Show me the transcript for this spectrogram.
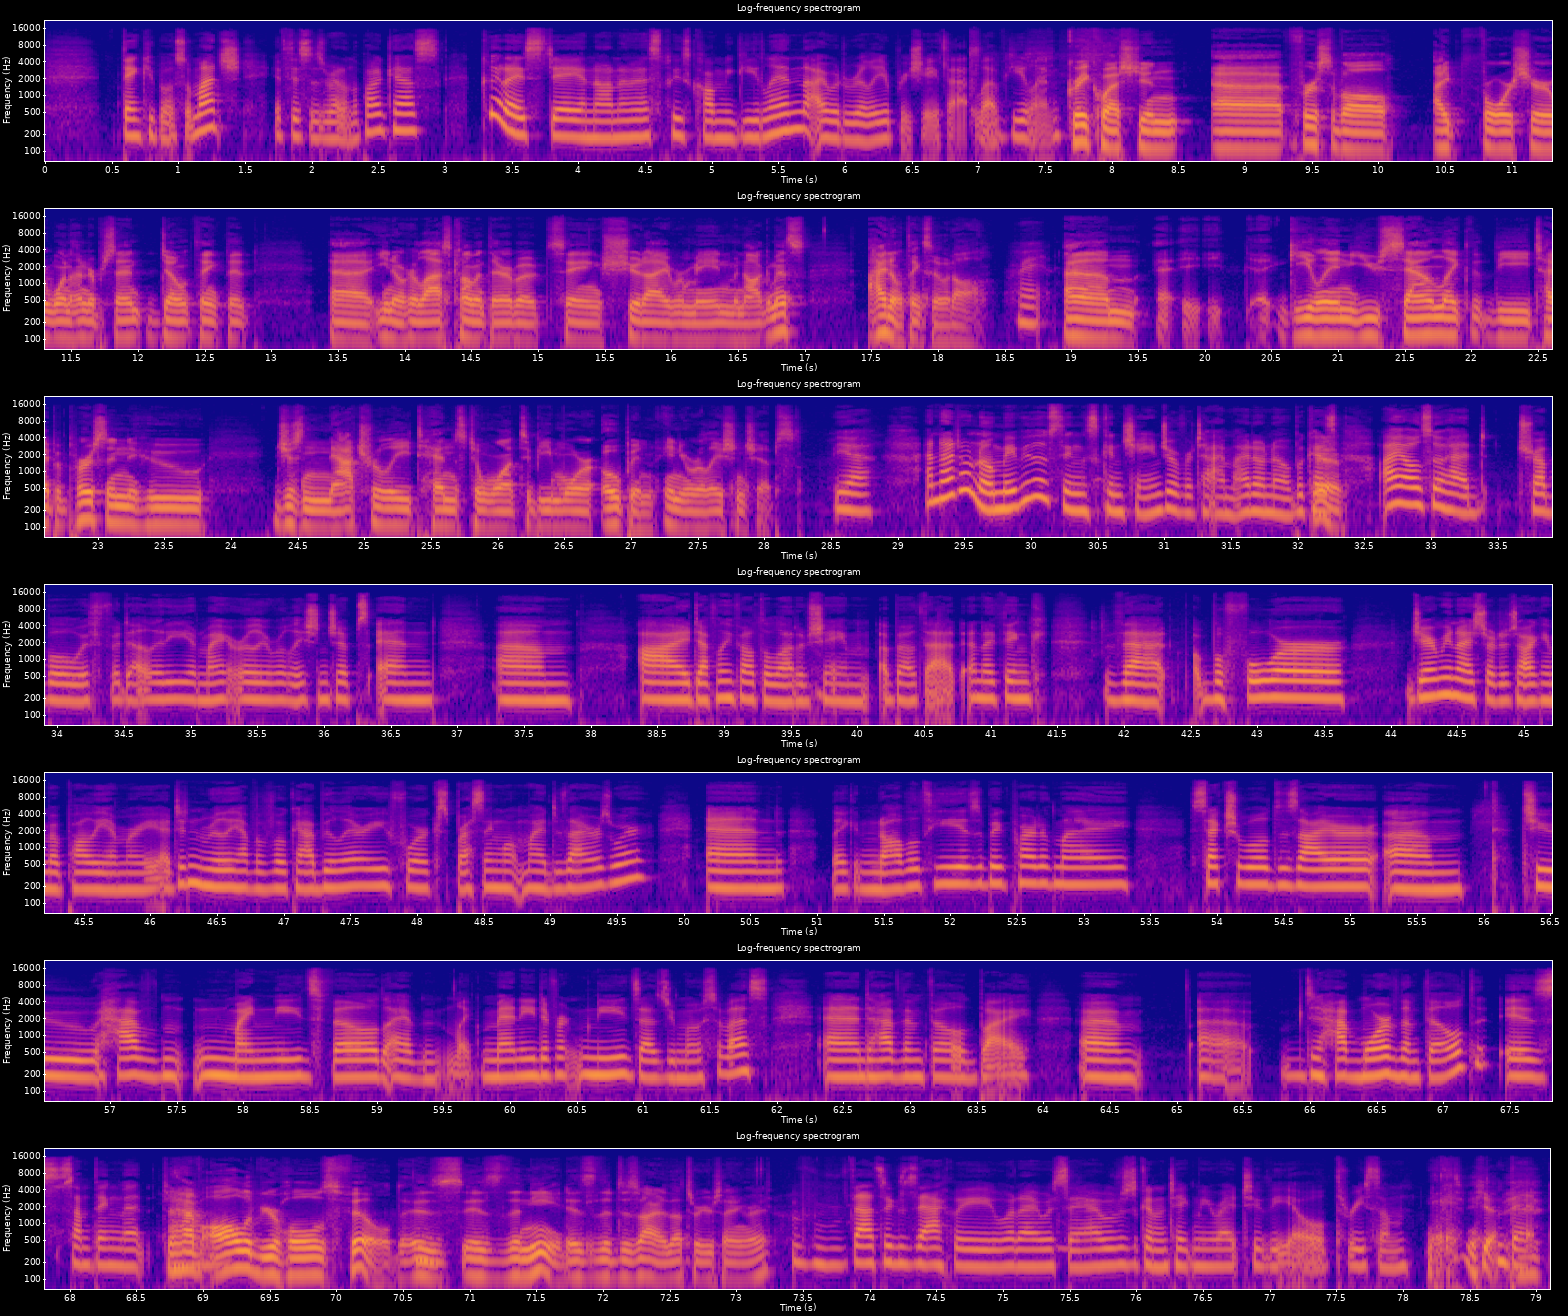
Thank you both so much. If this is read on the podcast, could I stay anonymous? Please call me Gilin. I would really appreciate that. Love Gilin. Great question. Uh, first of all, I for sure 100% don't think that, uh, you know, her last comment there about saying, should I remain monogamous? I don't think so at all. Right. Um, uh, uh, you sound like the type of person who just naturally tends to want to be more open in your relationships. Yeah. And I don't know, maybe those things can change over time. I don't know because Yeah. I also had trouble with fidelity in my early relationships and um I definitely felt a lot of shame about that. And I think that before Jeremy and I started talking about polyamory, I didn't really have a vocabulary for expressing what my desires were. And like novelty is a big part of my sexual desire um to have m- my needs filled i have like many different needs as do most of us and to have them filled by um uh to have more of them filled is something that To have um, all of your holes filled is is the need, is the desire. That's what you're saying, right? that's exactly what i was saying i was going to take me right to the old threesome yeah. bit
